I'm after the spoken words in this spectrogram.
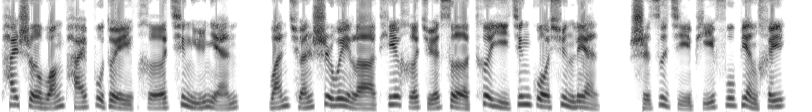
拍摄《王牌部队》和《庆余年》。完全是为了贴合角色，特意经过训练，使自己皮肤变黑。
